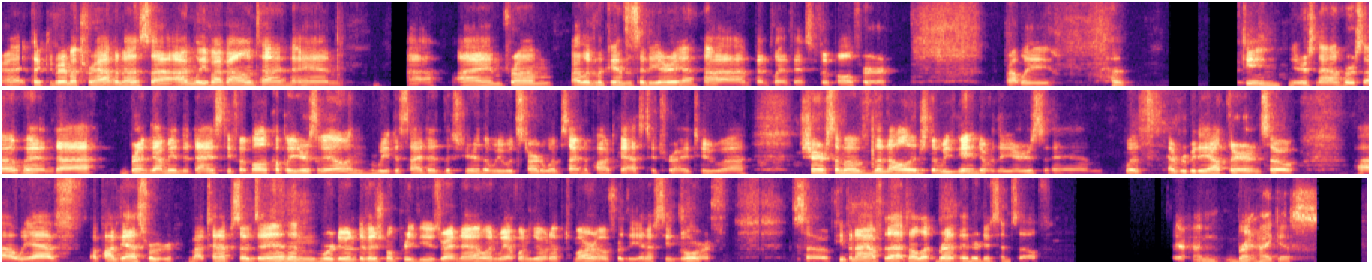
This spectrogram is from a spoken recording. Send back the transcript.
right. Thank you very much for having us. Uh, I'm Levi Valentine, and uh, I am from. I live in the Kansas City area. Uh, I've been playing fantasy football for probably 15 years now or so, and uh, Brent got me into dynasty football a couple years ago, and we decided this year that we would start a website and a podcast to try to uh, share some of the knowledge that we've gained over the years and with everybody out there. And so uh, we have a podcast. We're about 10 episodes in, and we're doing divisional previews right now, and we have one going up tomorrow for the NFC North. So keep an eye out for that, and I'll let Brent introduce himself. Yeah, I'm Brent Hikus.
